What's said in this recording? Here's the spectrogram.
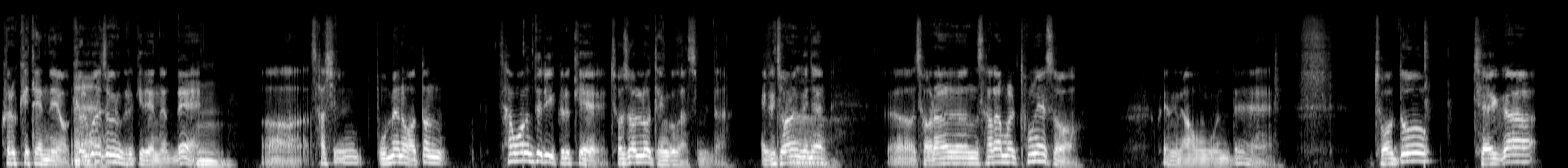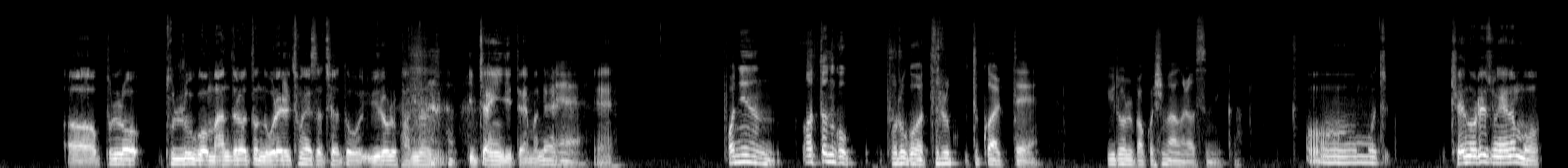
그렇게 됐네요. 결과적으로 그렇게 됐는데 음. 어, 사실 보면 어떤 상황들이 그렇게 저절로 된 것 같습니다. 그러니까 저는 그냥 어, 저라는 사람을 통해서 그냥 나온 건데 저도 제가 어, 불러 부르고 만들었던 노래를 통해서 저도 위로를 받는 입장이기 때문에 예. 예. 본인은 어떤 곡 부르고 들, 듣고 할 때 위로를 받고 희망을 얻습니까? 어, 뭐, 제- 제 노래 중에는 뭐,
